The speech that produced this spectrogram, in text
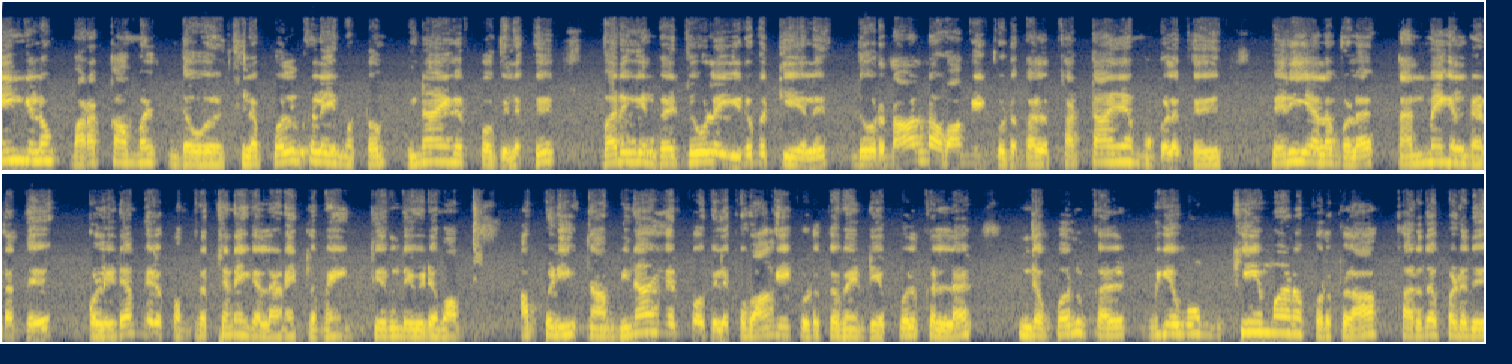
நீங்களும் மறக்காமல் இந்த ஒரு சில பொருட்களை மட்டும் விநாயகர் கோவிலுக்கு வருகின்ற ஜூலை இருபத்தி ஏழு இந்த ஒரு நாளில் வாங்கி கொடுங்கள். கட்டாயம் உங்களுக்கு பெரிய அளவில் நன்மைகள் நடந்து உங்களிடம் இருக்கும் பிரச்சனைகள் அனைத்துமே தீர்ந்துவிடுமாம் அப்படி நாம் விநாயகர் கோவிலுக்கு வாங்கி கொடுக்க வேண்டிய பொருட்களில் இந்த பொருட்கள் மிகவும் முக்கியமான பொருட்களாக கருதப்படுது.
